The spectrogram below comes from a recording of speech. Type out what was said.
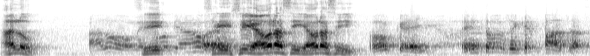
Aló. Aló, ¿me sí, sí, sí, ahora sí, ahora sí. Ok, entonces, ¿qué pasa?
